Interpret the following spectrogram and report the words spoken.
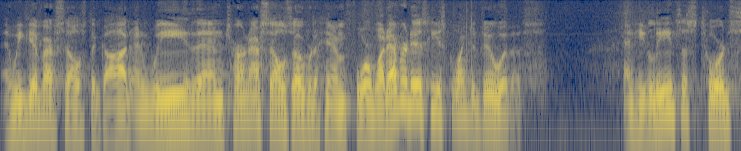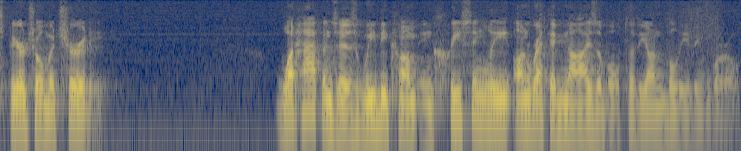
and we give ourselves to God and we then turn ourselves over to Him for whatever it is He's going to do with us, and He leads us towards spiritual maturity, what happens is we become increasingly unrecognizable to the unbelieving world.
